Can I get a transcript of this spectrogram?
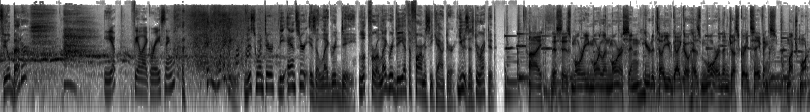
Feel better? Yep. Feel like racing? hey, wait! This winter, the answer is Allegra D. Look for Allegra D at the pharmacy counter. Use as directed. Hi, this is Maury Moreland Morrison, here to tell you Geico has more than just great savings. Much more.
